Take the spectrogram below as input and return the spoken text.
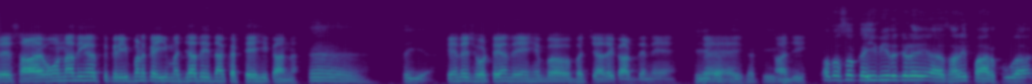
ਤੇ ਸਾ ਉਹਨਾਂ ਦੀਆਂ ਤਕਰੀਬਨ ਕਈ ਮੱਝਾਂ ਤੇ ਇਦਾਂ ਕੱਟੇ ਹੀ ਕੰਨ। ਹਾਂ ਸਹੀ ਆ। ਕਹਿੰਦੇ ਛੋਟੇ ਹੁੰਦੇ ਇਹ ਬ- ਬੱਚਿਆਂ ਦੇ ਕੱਟ ਦਿੰਦੇ ਆ ਠੀਕ ਆ ਮੈਂ- ਠੀਕ ਆ ਠੀਕ ਆ। ਹਾਂਜੀ। ਉਹ ਦੱਸੋ ਕਈ ਵੀਰ ਜਿਹੜੇ ਸਾਰੇ ਪਾਰਖੂ ਆ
